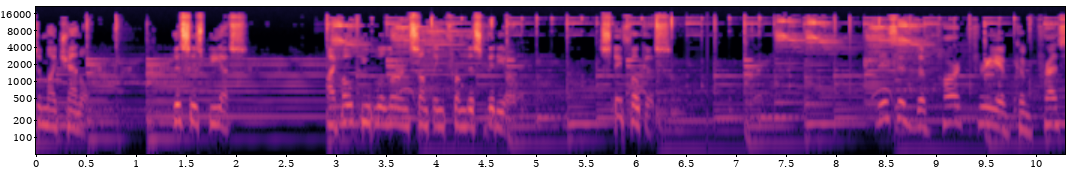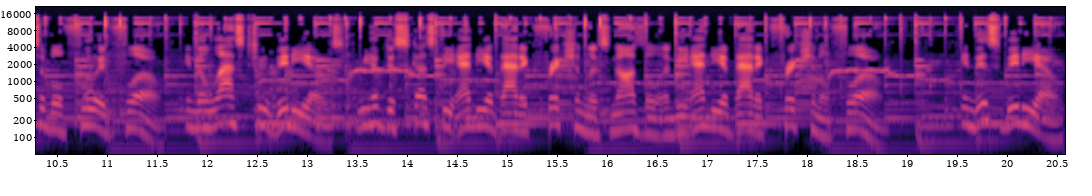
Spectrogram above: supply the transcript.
to my channel. This is PS. I hope you will learn something from this video. Stay focused. This is the part 3 of compressible fluid flow. In the last two videos, we have discussed the adiabatic frictionless nozzle and the adiabatic frictional flow. In this video,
